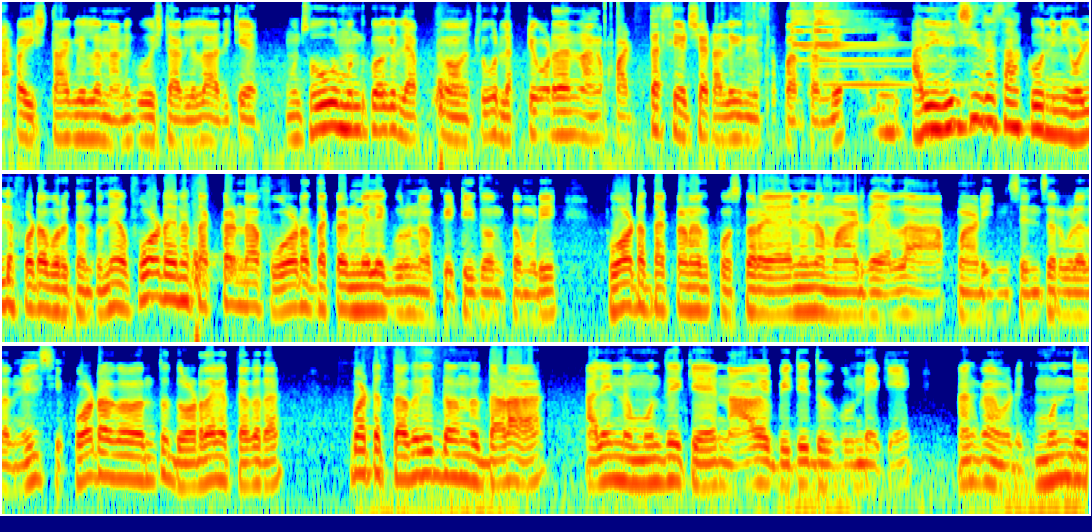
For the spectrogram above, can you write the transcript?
ಯಾಕೋ ಇಷ್ಟ ಆಗ್ಲಿಲ್ಲ, ನನಗೂ ಇಷ್ಟ ಆಗ್ಲಿಲ್ಲ. ಅದಕ್ಕೆ ಒಂಚೂರು ಮುಂದಕ್ಕೆ ಹೋಗಿ ಲೆಫ್ಟ್ ಚೂರು ಲೆಫ್ಟ್ ಹೊಡೆದ್ರೆ ನಂಗೆ ಪಟ್ಟ ಸೇಡ್ ಶರ್ಟ್ ಅಲ್ಲಿಗೆ ನಿಲ್ಸಪ್ಪ ಅಂತಂದೆ. ಅಲ್ಲಿ ನಿಲ್ಸಿದ್ರೆ ಸಾಕು, ನಿನಗೆ ಒಳ್ಳೆ ಫೋಟೋ ಬರುತ್ತೆ ಅಂತಂದೆ. ಫೋಟೋ ಏನೋ ತಕ್ಕಂಡ ಫೋಟೋ ತಕೊಂಡ್ಮೇಲೆ ಗುರು ನಾವು ಕೆಟ್ಟಿದ್ದು ಅನ್ಕೊಂಬಿಡಿ. ಫೋಟೋ ತಕ್ಕೊಳೋದಕ್ಕೋಸ್ಕರ ಏನೇನೋ ಮಾಡಿದೆ, ಎಲ್ಲ ಆಫ್ ಮಾಡಿ ಸೆನ್ಸರ್ಗಳೆಲ್ಲ ನಿಲ್ಸಿ. ಫೋಟೋಗಳಂತೂ ದೊಡ್ಡದಾಗೆ ತೆಗದ. ಬಟ್ ತೆಗೆದಿದ್ದ ಒಂದು ದಡ ಅಲ್ಲಿಂದ ಮುಂದಕ್ಕೆ, ನಾವೇ ಬಿದ್ದಿದ್ದು ಗುಂಡೆಗೆ ಅನ್ಕೊಂಬಿಡಿ. ಮುಂದೆ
